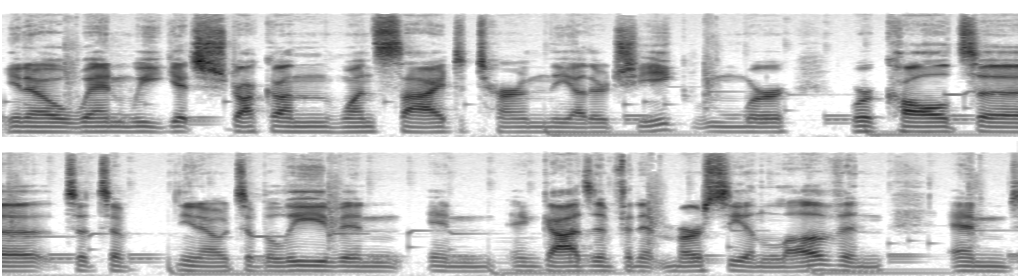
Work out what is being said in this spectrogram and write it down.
you know, when we get struck on one side to turn the other cheek. When we're we're called to to to you know to believe in in in God's infinite mercy and love and and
